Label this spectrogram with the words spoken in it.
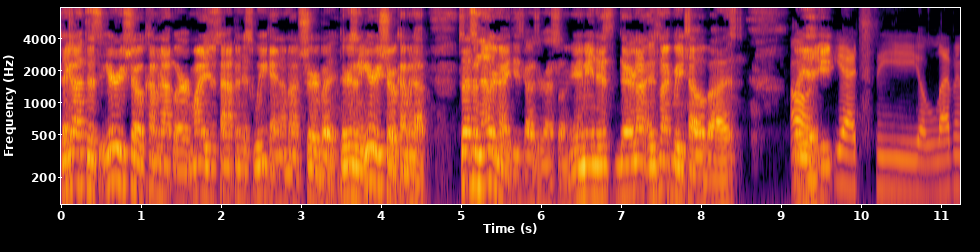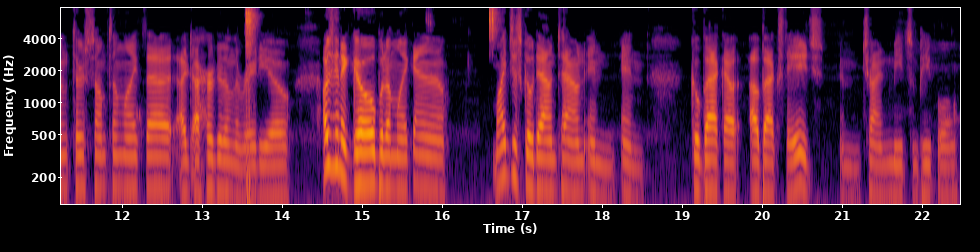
they got this Erie show coming up, or it might have just happened this weekend. I'm not sure, but there's an Erie show coming up, so that's another night these guys are wrestling. I mean, it's they're not it's not gonna be televised. Oh, yeah, he- yeah, it's the 11th or something like that. I, I heard it on the radio. I was gonna go, but I'm like, eh, might just go downtown and and go back out out backstage and try and meet some people.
